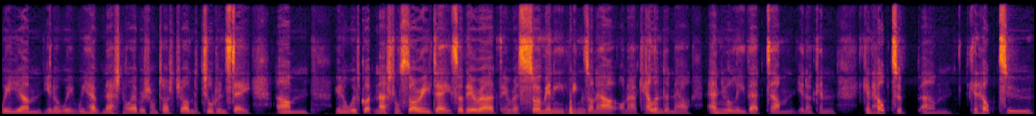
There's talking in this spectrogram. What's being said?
we, um, you know, we, we have National Aboriginal and Torres Strait Islander Children's Day. Um, you know, we've got National Sorry Day. So there are there are so many things on our on our calendar now annually that um, you know can can help to um, can help to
